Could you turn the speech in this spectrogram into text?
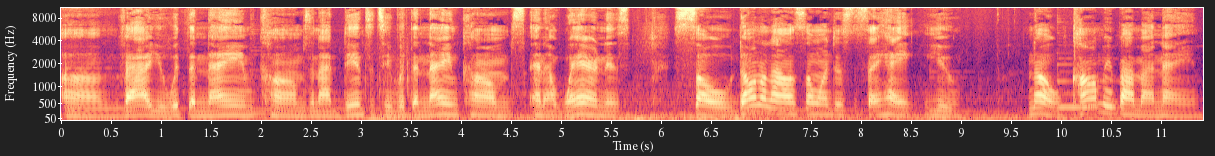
um, value. With the name comes an identity. With the name comes an awareness. So don't allow someone just to say, hey, you. No, call me by my name.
